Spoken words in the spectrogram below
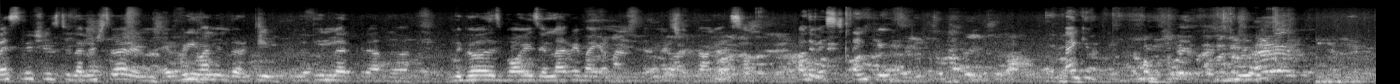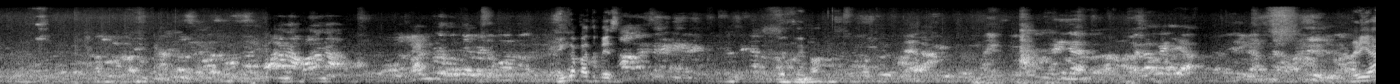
best wishes to Dhanush sir and everyone இந்த டீம் இந்த டீமில் இருக்கிற அந்த இந்த கேர்ள்ஸ் பாய்ஸ் எல்லாருமே பயங்கரமாக நடிச்சிருக்காங்க. So all the best thank you thank you எங்க பார்த்து பேசு. தெரியுமா ரெடியா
